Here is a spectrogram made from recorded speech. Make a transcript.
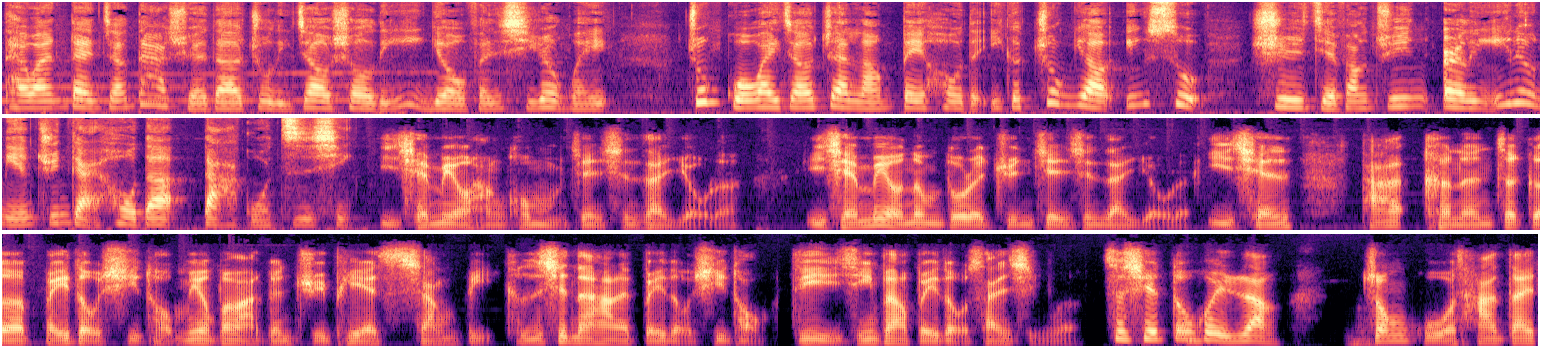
台湾淡江大学的助理教授林颖佑分析认为。中国外交战狼背后的一个重要因素是解放军二零一六年军改后的大国自信。以前没有航空母舰，现在有了；以前没有那么多的军舰，现在有了。以前它可能这个北斗系统没有办法跟 GPS 相比，可是现在它的北斗系统已经到北斗三型了。这些都会让中国它在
